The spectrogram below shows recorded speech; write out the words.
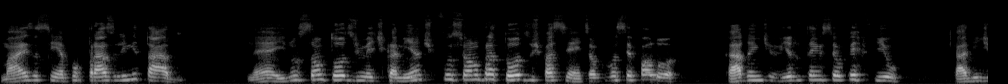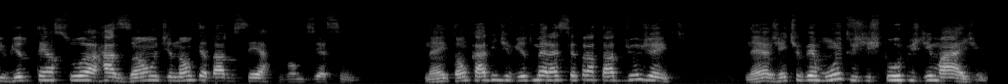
Mas, assim, é por prazo limitado. Né? E não são todos os medicamentos que funcionam para todos os pacientes, é o que você falou. Cada indivíduo tem o seu perfil, cada indivíduo tem a sua razão de não ter dado certo, vamos dizer assim. Né? Então, cada indivíduo merece ser tratado de um jeito. Né? A gente vê muitos distúrbios de imagem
